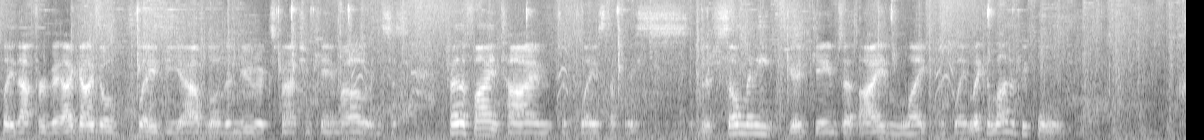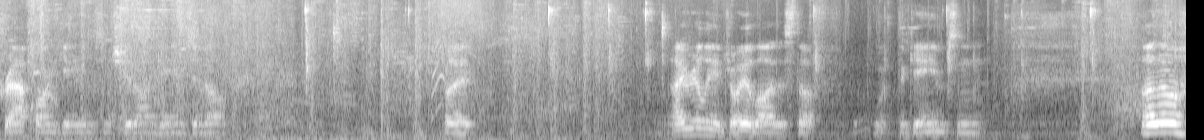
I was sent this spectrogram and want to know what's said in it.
play that for a bit. I gotta go play Diablo. The new expansion came out. It's just trying to find time to play stuff. It's, there's so many good games that I like to play. Like a lot of people crap on games and shit on games, you know but I really enjoy a lot of this stuff with the games and I don't know,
